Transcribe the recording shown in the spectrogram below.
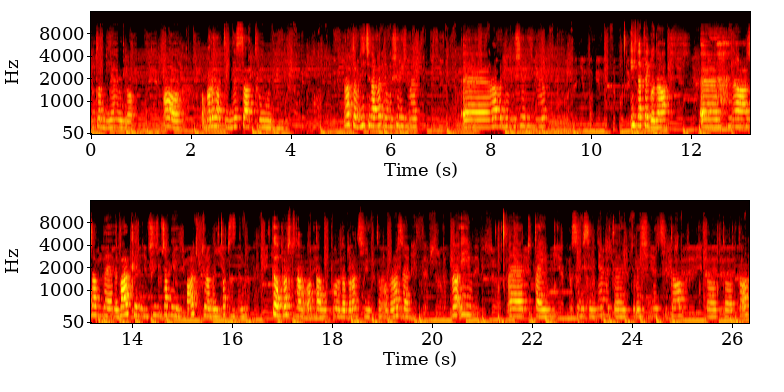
No to bijemy go. O, obraza tygrysa truni. No to widzicie, nawet nie musieliśmy e, nawet nie musieliśmy iść na tego, na, na żadne walkę, nie musieliśmy żadnej walki, która będzie toczyć z nim, tylko po prostu nam oddał po dobroci tą obrozę. No i e, tutaj sobie sięgniemy te, które śmieci, to, to, to, to.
